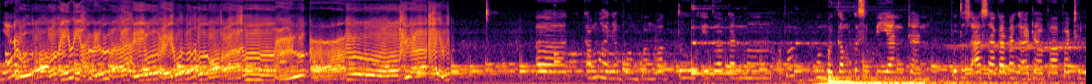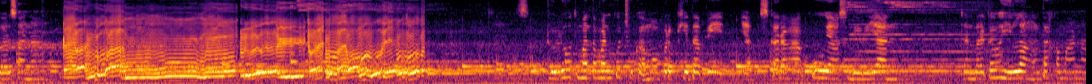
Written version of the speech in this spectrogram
ya akan me- apa, membuat kamu kesepian dan putus asa karena nggak ada apa-apa di luar sana. Dulu teman-temanku juga mau pergi tapi ya sekarang aku yang sendirian dan mereka hilang entah ke mana.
